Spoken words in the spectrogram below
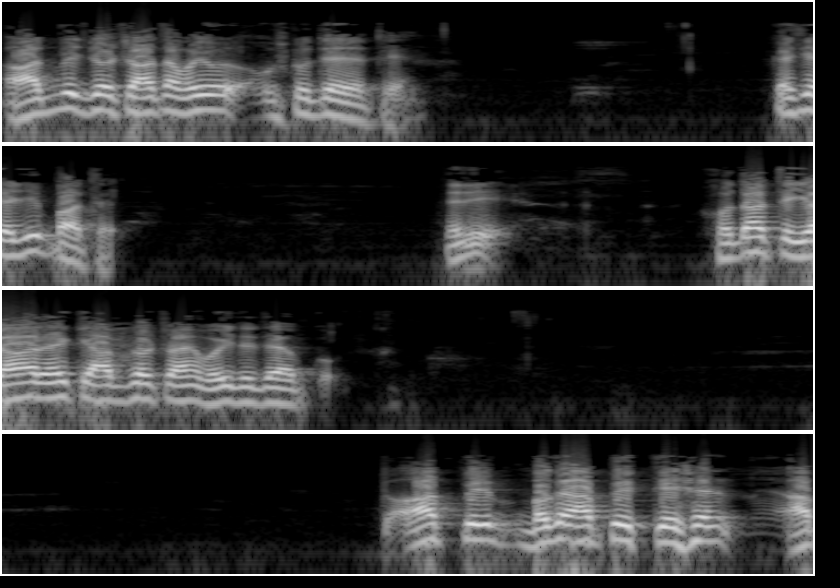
آدمی جو چاہتا وہی اس کو دے دیتے ہیں۔ کیسی عجیب بات ہے۔ یعنی خدا تیار ہے کہ آپ جو چاہیں وہی دے دیں آپ کو۔ تو آپ کے مگر آپ کے کیشن آپ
